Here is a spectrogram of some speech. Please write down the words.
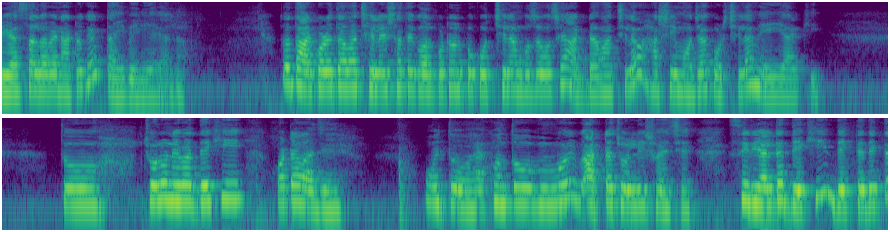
রিহার্সাল হবে নাটকের, তাই বেরিয়ে গেল। তো তারপরে তো আবার ছেলের সাথে গল্প টল্প করছিলাম, বসে বসে আড্ডা মারছিলাম, হাসি মজা করছিলাম, এই আর কি। তো চলুন এবার দেখি কটা বাজে। ওই তো এখন তো ওই আটটা চল্লিশ হয়েছে। সিরিয়ালটা দেখি, দেখতে দেখতে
